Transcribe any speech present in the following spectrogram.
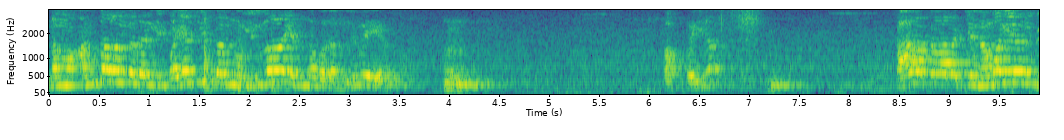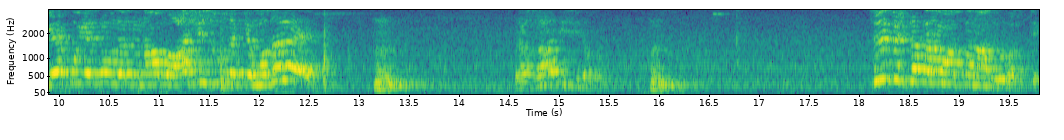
ನಮ್ಮ ಅಂತರಂಗದಲ್ಲಿ ಬಯಸಿದ್ದನ್ನು ಇಲ್ಲ ಎಂದವರಲ್ಲವೇ ಅಲ್ಲ. ಅಪ್ಪಯ್ಯ. ಕಾಲ ಕಾಲಕ್ಕೆ ನಮಗೇನು ಬೇಕು ಎನ್ನುವುದನ್ನು ನಾವು ಆಶಿಸುವುದಕ್ಕೆ ಮೊದಲೇ ಪ್ರಸಾದಿಸಿದವರು. ಶ್ರೀಕೃಷ್ಣ ಪರಮಾತ್ಮನಾದರೂ ಅಷ್ಟೇ.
